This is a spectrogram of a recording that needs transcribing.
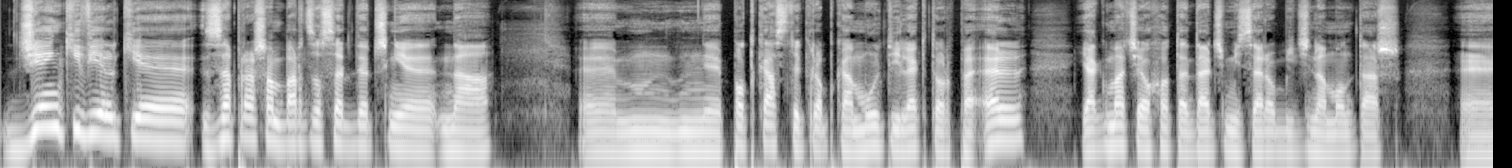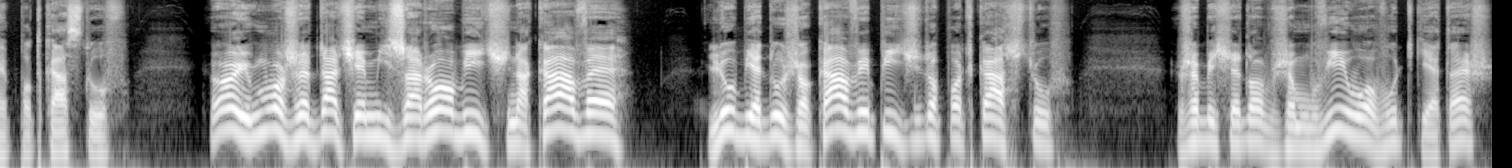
Dzięki wielkie, zapraszam bardzo serdecznie na podcasty.multilektor.pl. Jak macie ochotę dać mi zarobić na montaż e, podcastów, Oj, może dacie mi zarobić na kawę. Lubię dużo kawy pić do podcastów, żeby się dobrze mówiło, wódkę też.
